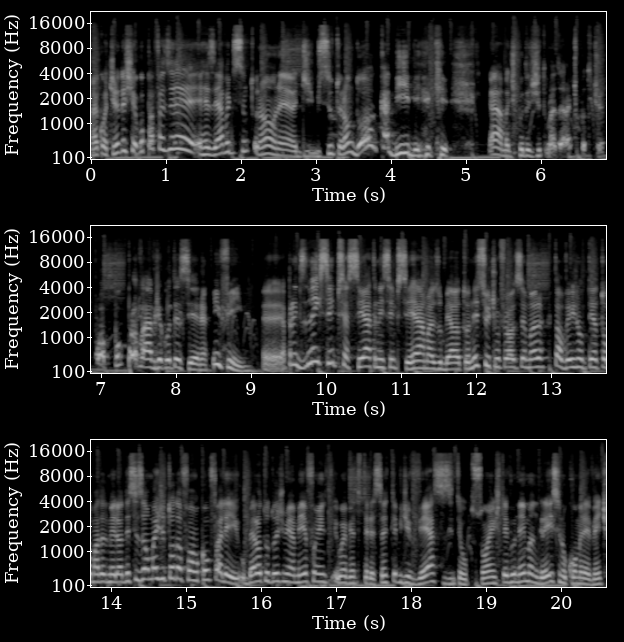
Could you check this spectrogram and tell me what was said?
Michael Chandler chegou para fazer reserva de cinturão, né? De, de cinturão do Khabib, que é uma disputa de título, mas era uma disputa de título pouco provável de acontecer, né? Enfim, é, aprendiz nem sempre se acerta, nem sempre se erra, mas o Bellator nesse último final de semana talvez não tenha tomado a melhor decisão, mas de toda forma, como eu falei, o Bellator 266 foi um evento interessante, teve diversas interrupções, teve o Neyman Grace no Common Event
